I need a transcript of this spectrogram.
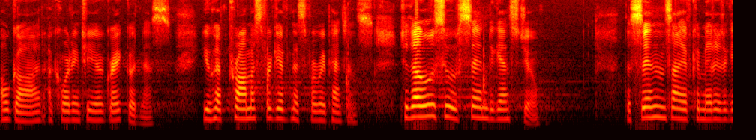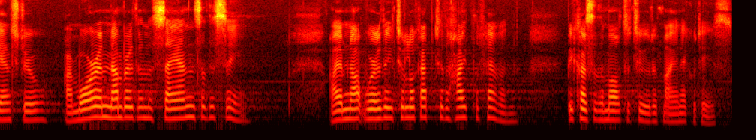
O God, according to your great goodness, you have promised forgiveness for repentance to those who have sinned against you. The sins I have committed against you are more in number than the sands of the sea. I am not worthy to look up to the height of heaven because of the multitude of my iniquities.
